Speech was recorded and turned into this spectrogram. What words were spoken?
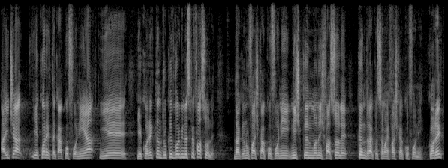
Aici e corectă, cacofonia e, e corectă întrucât vorbim despre fasole. Dacă nu faci cacofonii, nici când mănânci fasole, când dracu să mai faci cacofonii? Corect?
